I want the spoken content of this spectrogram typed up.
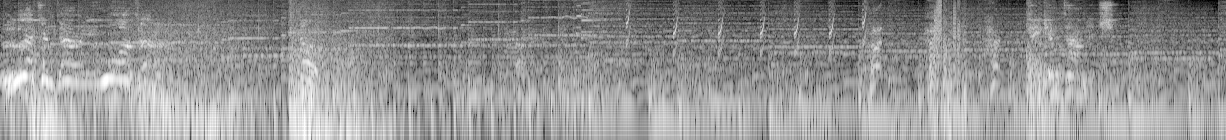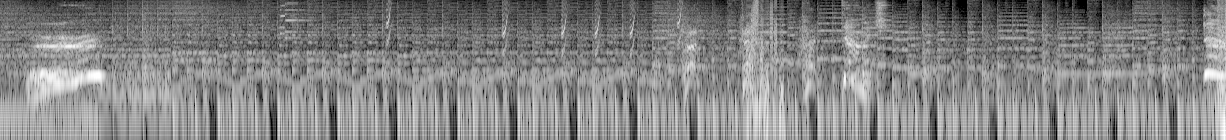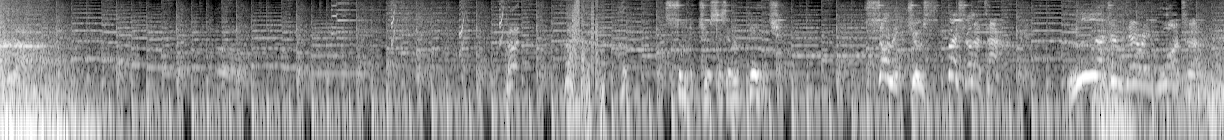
Legendary Water! Juice is in a pinch. Sonic Juice Special Attack! Legendary Water!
